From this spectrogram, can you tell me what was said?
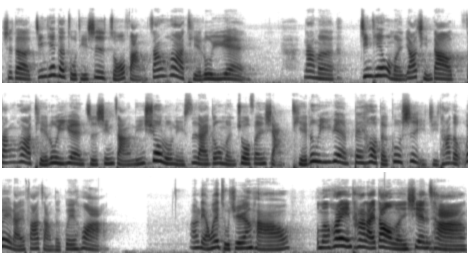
是的，今天的主题是走访彰化铁路医院。那么，今天我们邀请到彰化铁路医院执行长林秀如女士来跟我们做分享，铁路医院背后的故事以及它的未来发展的规划。啊，两位主持人好，我们欢迎她来到我们现场。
